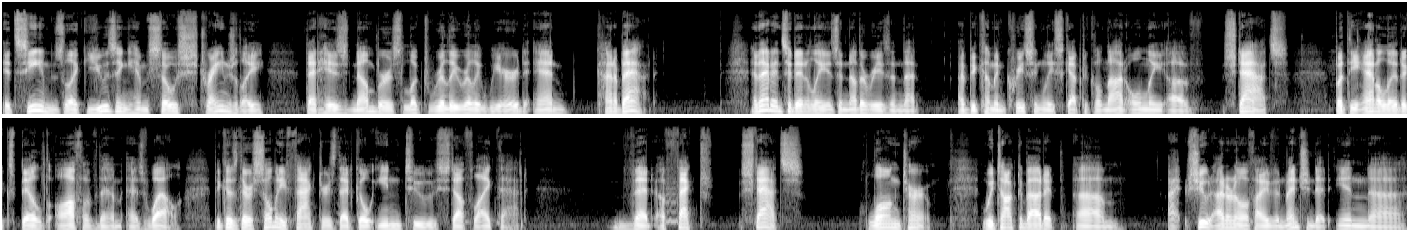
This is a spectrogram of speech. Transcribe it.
it seems like using him so strangely that his numbers looked really, really weird and kind of bad. And that, incidentally, is another reason that I've become increasingly skeptical not only of stats, but the analytics built off of them as well. Because there are so many factors that go into stuff like that that affect stats long term. We talked about it. Um, I, shoot, I don't know if I even mentioned it in uh,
